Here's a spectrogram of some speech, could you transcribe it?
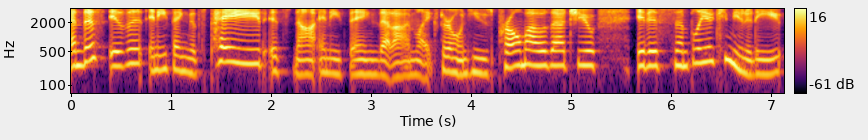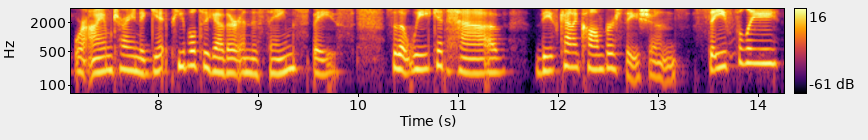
And this isn't anything that's paid. It's not anything that I'm like throwing huge promos at you. It is simply a community where I am trying to get people together in the same space so that we can have these kind of conversations safely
